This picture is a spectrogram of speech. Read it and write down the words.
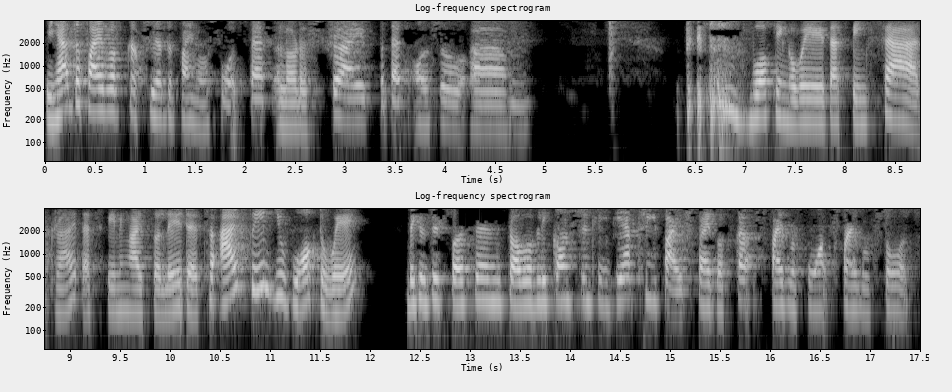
We have the Five of Cups, we have the Five of Swords. That's a lot of strife, but that's also, um, walking away, that's being sad, right? That's feeling isolated. So I feel you've walked away because this person probably constantly we have three fives five of cups five of wands five of swords.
